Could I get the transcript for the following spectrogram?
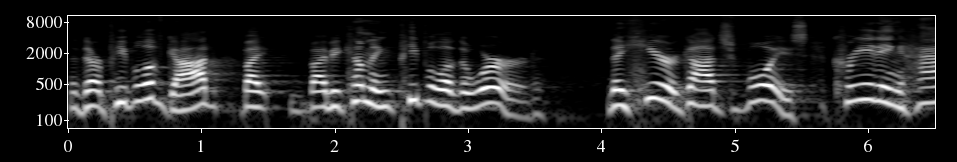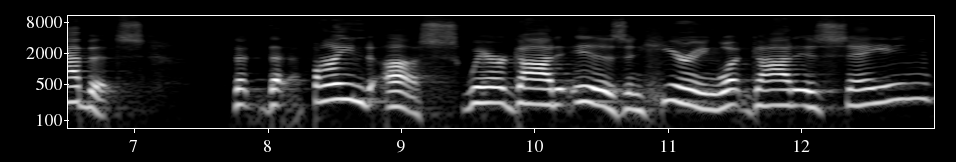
They're people of God by, by becoming people of the Word. They hear God's voice, creating habits that, that find us where God is and hearing what God is saying.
